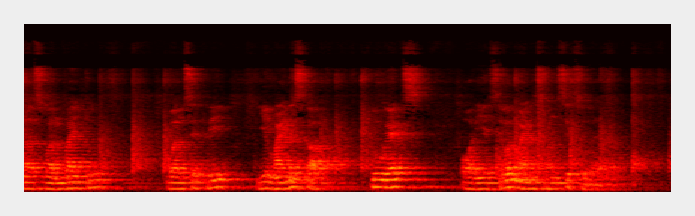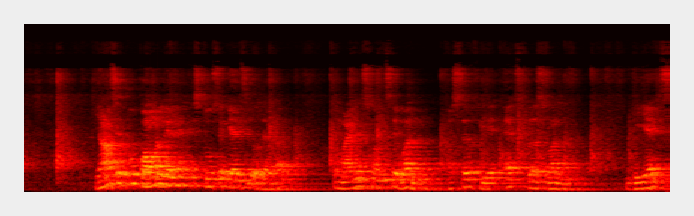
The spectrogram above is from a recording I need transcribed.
plus one by two one से थ्री ये माइनस का टू एक्स और ये सेवन माइनस वन सिक्स हो जाएगा। यहाँ से टू कॉमन ले लें, इस टू से कैंसिल हो जाएगा। तो माइनस वन से वन और सिर्फ़ ये x plus one d x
